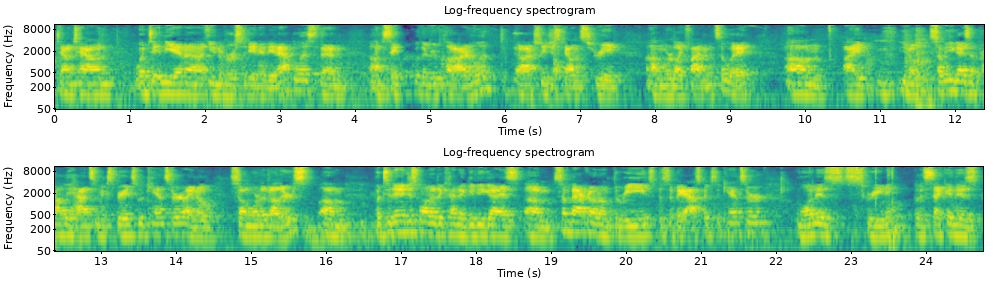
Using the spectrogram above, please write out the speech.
downtown, went to Indiana University in Indianapolis, then um, St. Work with a group called Ironwood, uh, actually just down the street. Um, we're like five minutes away. Um, I, you know, some of you guys have probably had some experience with cancer. I know some more than others. Um, but today I just wanted to kind of give you guys um, some background on three specific aspects of cancer. One is screening. The second is,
